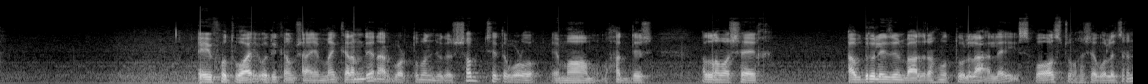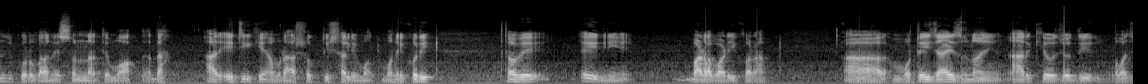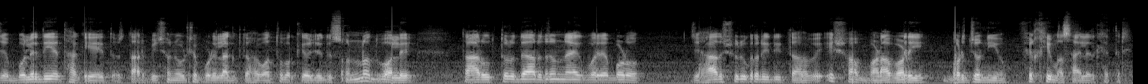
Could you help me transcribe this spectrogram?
এই ফতুয়ায় অধিকাংশ আইমাই কেরামদের আর বর্তমান যুগের সবচেয়ে বড় ইমাম হাদ্দেশ আল্লামা শেখ আব্দুল ইজিন বাজ রহমতুল্লাহ আলাই স্পষ্ট ভাষা বলেছেন যে কোরবানি সুন্নাতে মোয়াক্কাদা। আর এটিকে আমরা শক্তিশালী মত মনে করি। তবে এই নিয়ে বাড়াবাড়ি করা মোটেই জায়জ নয়। আর কেউ যদি ওয়াজে বলে দিয়ে থাকে, তো তার পিছনে উঠে পড়ে লাগতে হবে অথবা কেউ যদি সন্ন্যত বলে, তার উত্তর দেওয়ার জন্য একবারে বড় জেহাদ শুরু করে দিতে হবে। এসব বাড়াবাড়ি বর্জনীয় ফেকি মাসাইলের ক্ষেত্রে।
